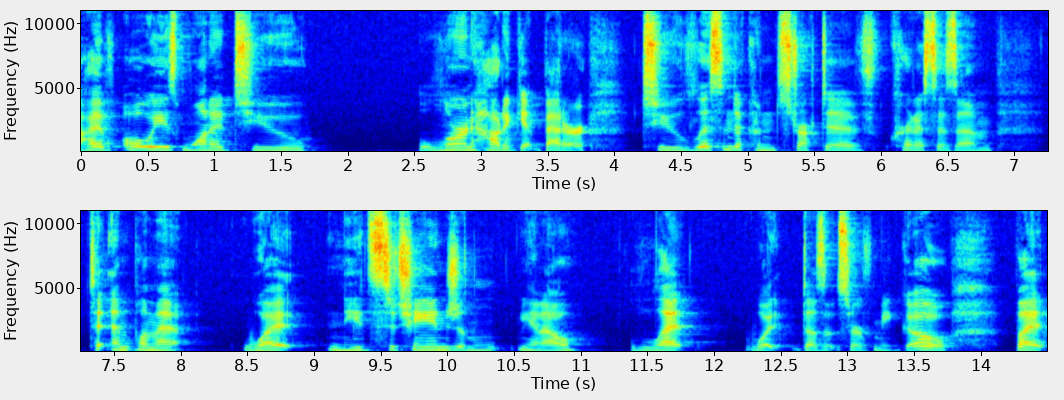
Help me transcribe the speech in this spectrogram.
I've always wanted to learn how to get better, to listen to constructive criticism, to implement what needs to change and, you know, let what doesn't serve me go. But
